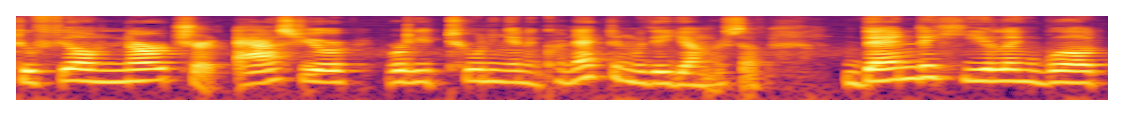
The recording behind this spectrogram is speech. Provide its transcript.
to feel nurtured as you're really tuning in and connecting with your younger self, then the healing will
